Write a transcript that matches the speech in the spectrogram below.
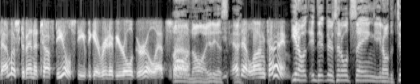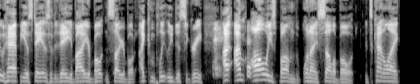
That must have been a tough deal, Steve, to get rid of your old girl. That's uh, oh no, it is. You've had that a long time. You know, there's that old saying. You know, the two happiest days of the day: you buy your boat and sell your boat. I completely disagree. I, I'm always bummed when I sell a boat. It's kind of like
